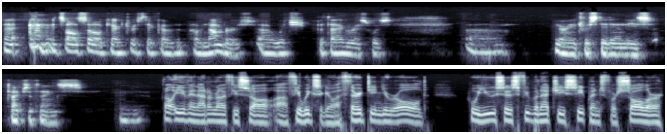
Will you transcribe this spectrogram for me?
it's also a characteristic of, of numbers, uh, which Pythagoras was uh, very interested in these types of things. Well, even I don't know if you saw a few weeks ago a 13 year old who uses Fibonacci sequence for solar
